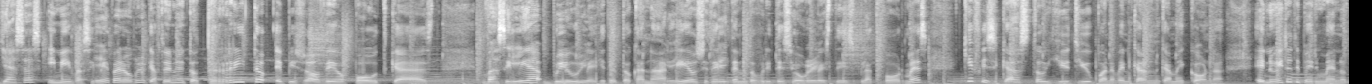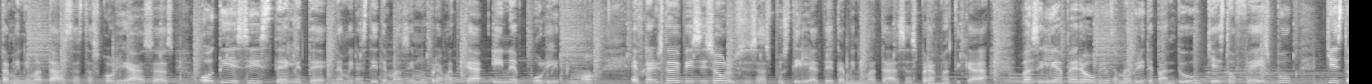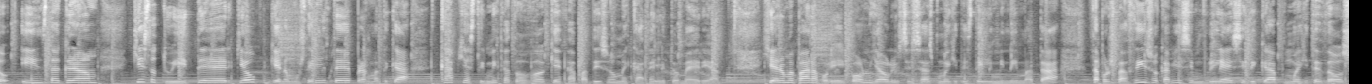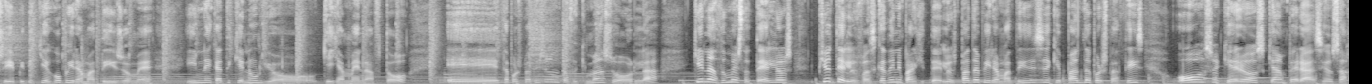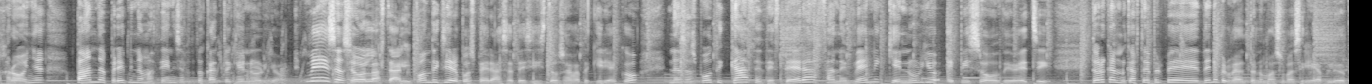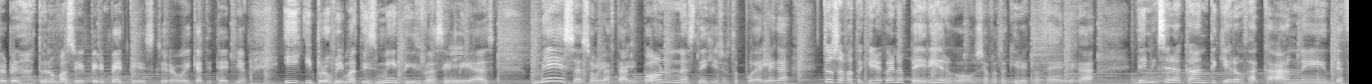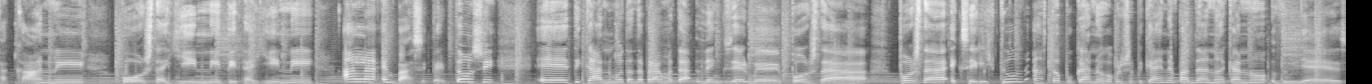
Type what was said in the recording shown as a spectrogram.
Γεια σας, είμαι η Βασιλεία Περόγλου και αυτό είναι το τρίτο επεισόδιο podcast. Βασιλεία Blue λέγεται το κανάλι, όσοι θέλετε να το βρείτε σε όλες τις πλατφόρμες και φυσικά στο YouTube που ανεβαίνει κανονικά με εικόνα. Εννοείται ότι περιμένω τα μηνύματά σας, τα σχόλιά σας, ό,τι εσείς θέλετε να μοιραστείτε μαζί μου πραγματικά είναι πολύτιμο. Ευχαριστώ επίσης όλους εσάς που στείλατε τα μηνύματά σας, πραγματικά. Βασιλεία Περόγλου θα με βρείτε παντού και στο Facebook και στο Instagram και στο Twitter και όπου και να μου στείλετε πραγματικά κάποια στιγμή θα το δω και θα απαντήσω με κάθε λεπτομέρεια. Χαίρομαι πάρα πολύ λοιπόν για όλους εσάς που μου έχετε στείλει μηνύματα. Θα προσπαθήσω κάποιες συμβουλές ειδικά που μου έχετε δώσει επειδή και εγώ πειραματίζομαι. Είναι κάτι καινούριο και για μένα αυτό. Ε, θα προσπαθήσω να τα δοκιμάσω όλα και να δούμε στο τέλος. Ποιο τέλος, βασικά δεν υπάρχει τέλος. Πάντα πειραματίζεσαι και πάντα προσπαθείς όσο καιρός και αν περάσει, όσα χρόνια, πάντα πρέπει να μαθαίνεις αυτό το κάτι το καινούριο. Μέσα σε όλα αυτά λοιπόν, δεν ξέρω πώς περάσατε εσείς το Σαββατοκυριακό, να σας πω ότι κάθε Δευτέρα θα ανεβαίνει καινούριο επεισόδιο, έτσι. Τώρα κανονικά αυτό έπρεπε, δεν έπρεπε να το ονομάσω Βασιλεία Μπλου, έπρεπε να το ονομάσω οι περιπέτειες, ξέρω εγώ, ή κάτι τέτοιο, ή οι προβληματισμοί της Βασιλείας. Μέσα σε όλα αυτά λοιπόν, να συνεχίσω αυτό που έλεγα, το Σαββατοκύριακο ένα περίεργο Σαββατοκύριακο θα έλεγα. Δεν ήξερα καν τι καιρό θα κάνει, δεν θα κάνει, πώς θα γίνει, τι θα γίνει, αλλά εν πάση περιπτώσει, ε, τι κάνουμε όταν τα πράγματα δεν ξέρουμε πώς θα, πώς θα εξελιχθούν. Αυτό που κάνω εγώ προσωπικά είναι πάντα να κάνω δουλειές.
